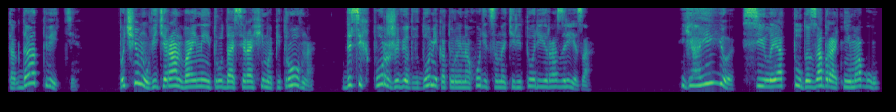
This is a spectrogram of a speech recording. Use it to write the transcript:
Тогда ответьте, почему ветеран войны и труда Серафима Петровна до сих пор живет в доме, который находится на территории разреза? Я ее силой оттуда забрать не могу.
